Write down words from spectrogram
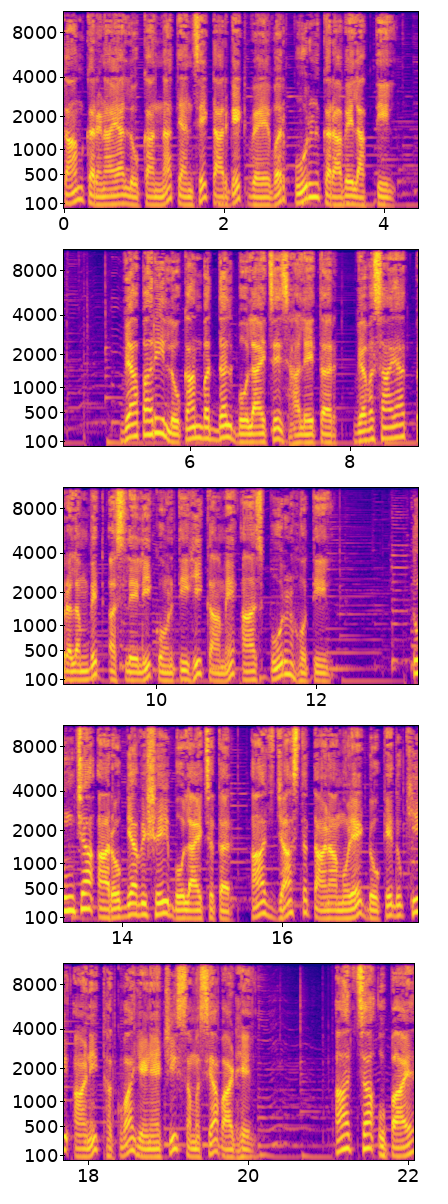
काम करणाऱ्या लोकांना त्यांचे टार्गेट वेळेवर पूर्ण करावे लागतील. व्यापारी लोकांबद्दल बोलायचे झाले तर व्यवसायात प्रलंबित असलेली कोणतीही कामे आज पूर्ण होतील. तुमच्या आरोग्याविषयी बोलायचं तर आज जास्त ताणामुळे डोकेदुखी आणि थकवा येण्याची समस्या वाढेल. आजचा उपाय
